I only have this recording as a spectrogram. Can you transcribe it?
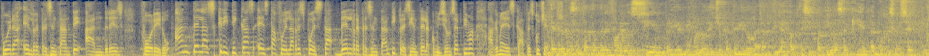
fuera el representante Andrés Forero. Ante las críticas, esta fue la respuesta del representante y presidente de la Comisión Séptima, Ahmed Escaf. Escuchemos. El representante Andrés Forero siempre, y él mismo lo ha dicho, que ha tenido garantías participativas aquí en la Comisión Séptima.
